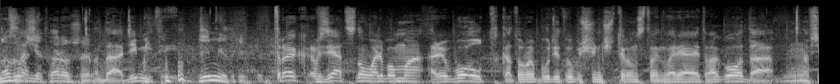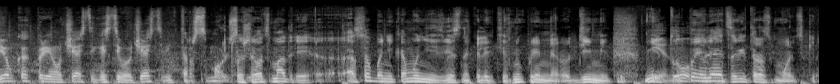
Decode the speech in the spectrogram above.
Название хорошее. Да, Димитрий. Димитрий. Трек взят с нового альбома Revolt, который будет выпущен 14 января этого года. В съемках принял участие, гостевое участие Виктор Смольский. Слушай, вот смотри, особо никому не известный коллектив. Ну, к примеру, Димитрий. Не, и тут ну, появляется Виктор Смольский.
